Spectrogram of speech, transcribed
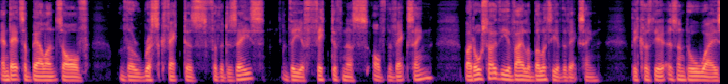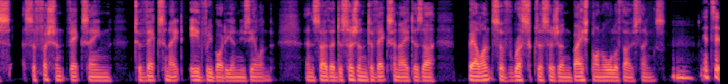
And that's a balance of the risk factors for the disease the effectiveness of the vaccine, but also the availability of the vaccine, because there isn't always sufficient vaccine to vaccinate everybody in New Zealand. And so the decision to vaccinate is a balance of risk decision based on all of those things. Mm. It's a,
